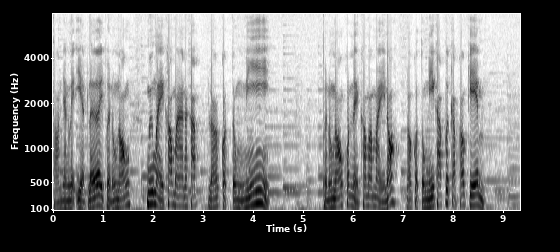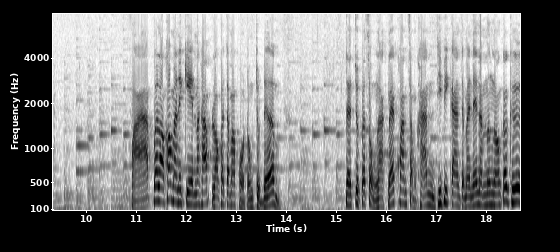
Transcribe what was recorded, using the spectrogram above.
สอนอย่างละเอียดเลยเผื่อน้องๆ มือใหม่เข้ามานะครับ แล้วก็กดตรงนี้ เผื่อน้องๆคนไหนเข้ามาใหม่เนาะเรากดตรงนี้ครับเพื่อกลับเข้าเกมฝาเมื่อเราเข้ามาในเกมนะครับ เราก็จะมาโผล่ตรงจุดเดิม แต่จุดประสงค์หลักและความสำคัญที่พี่การจะมาแนะนำน้องๆก็คือ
